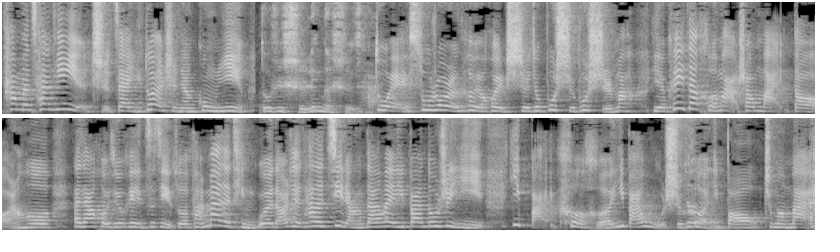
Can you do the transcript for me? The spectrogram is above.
他们餐厅也只在一段时间供应，都是时令的食材。对，苏州人特别会吃，就不时不食嘛，也可以在盒马上买到，然后大家回去可以自己做，反正卖的挺贵的，而且它的计量单位一般都是以。一百克和一百五十克一包这么卖。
